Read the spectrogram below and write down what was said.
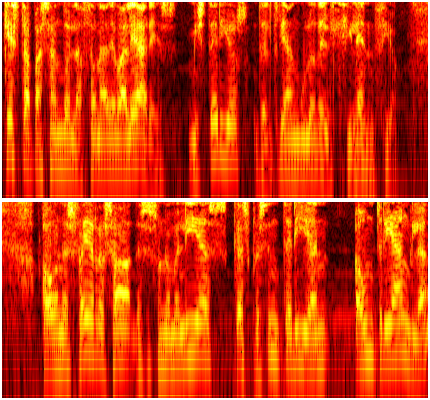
¿Qué está pasando en la zona de Baleares? Misterios del Triángulo del Silencio, on es feia ressò de les anomalies que es presentarien a un triangle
